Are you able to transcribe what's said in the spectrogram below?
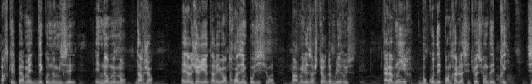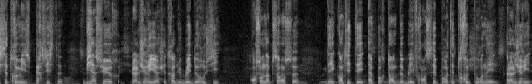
parce qu'il permet d'économiser énormément d'argent. Et l'Algérie est arrivée en troisième position parmi les acheteurs de blé russe. À l'avenir, beaucoup dépendra de la situation des prix. Si cette remise persiste, bien sûr, l'Algérie achètera du blé de Russie. En son absence, des quantités importantes de blé français pourraient être retournées à l'Algérie.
